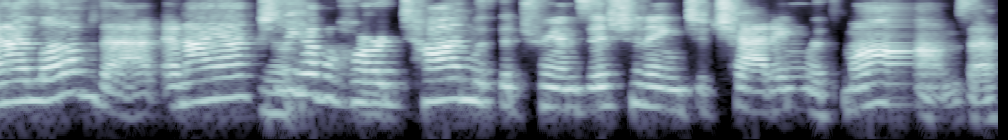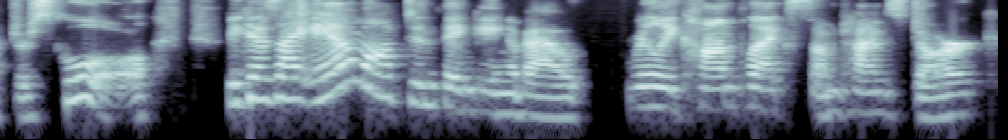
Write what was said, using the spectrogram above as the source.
And I love that. And I actually have a hard time with the transitioning to chatting with moms after school because I am often thinking about really complex, sometimes dark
